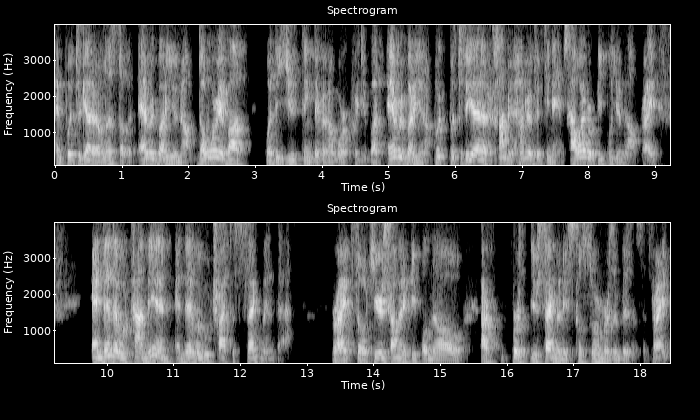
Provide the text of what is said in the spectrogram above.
and put together a list of everybody you know. Don't worry about whether you think they're going to work with you, but everybody you know, put put together 100, 150 names, however people you know, right? And then they would come in, and then we would try to segment that right? So here's how many people know our first your segment is consumers and businesses, right?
